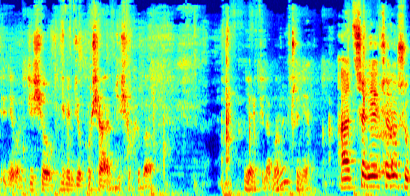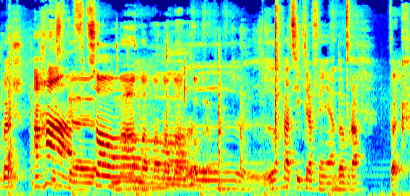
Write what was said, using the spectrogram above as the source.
nie, wiem, gdzieś ją, nie wiem gdzie ją posiałem, gdzieś ją chyba... Nie wiem, chwila, mamy czy nie? Ale czego, czego szukasz? Aha, Wszystkie- w co? Mam, mam, mam, mam, dobra. e, Lokacji trafienia, dobra. Tak.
